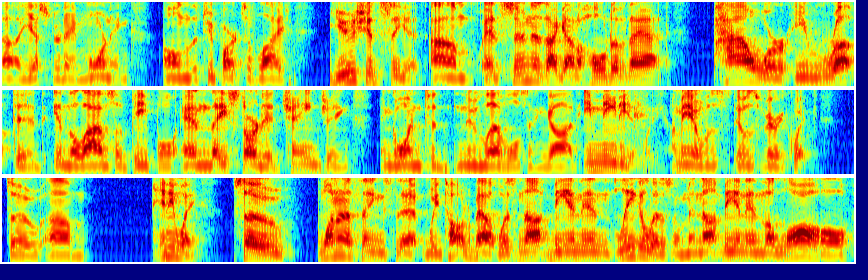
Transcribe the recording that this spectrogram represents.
uh, yesterday morning on the two parts of life, you should see it. Um, as soon as I got a hold of that, power erupted in the lives of people and they started changing and going to new levels in God immediately. I mean, it was it was very quick. So um, anyway, so one of the things that we talked about was not being in legalism and not being in the law.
